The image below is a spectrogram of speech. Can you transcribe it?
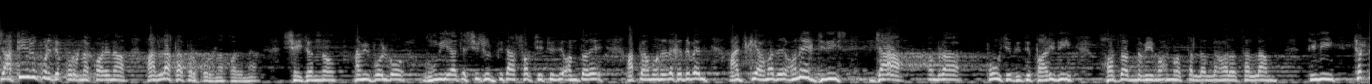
জাতির উপরে যে করুণা করে না, আল্লাহ তারপর করুণা করে না। সেই জন্য আমি বলব ঘুমিয়ে আছে শিশুর পিতা সব চিঠি অন্তরে আপনার মনে রেখে দেবেন, আজকে আমাদের অনেক জিনিস যা আমরা পৌঁছে দিতে পারিনি। হজরত নবী মোহাম্মদ সাল্লাহ সাল্লাম তিনি ছোট্ট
